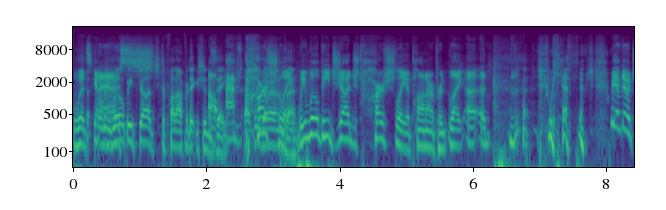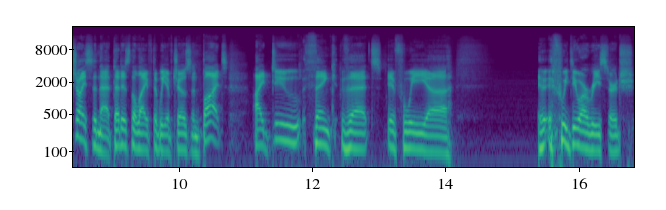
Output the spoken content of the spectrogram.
what's going to. Happen. We will be judged upon our predictions. Oh, ab- harshly, we will be judged harshly upon our like. Uh, uh we have no, we have no choice in that. That is the life that we have chosen. But I do think that if we uh, if we do our research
